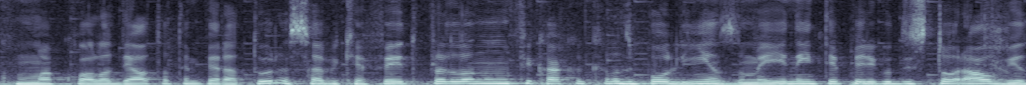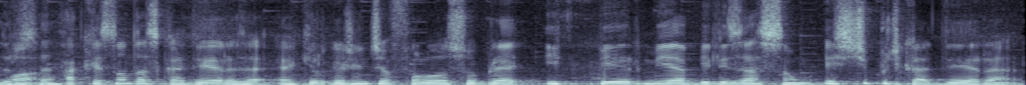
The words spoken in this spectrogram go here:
com uma cola de alta temperatura, sabe? Que é feito para ela não ficar com aquelas bolinhas no meio e nem ter perigo de estourar o vidro, Ó, sabe? a questão das cadeiras é aquilo que a gente já falou sobre a hipermeabilização. Esse tipo de cadeira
